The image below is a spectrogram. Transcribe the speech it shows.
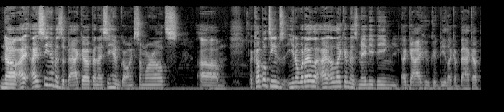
No, I, I see him as a backup, and I see him going somewhere else. Um, a couple teams, you know what I, I like him as maybe being a guy who could be like a backup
